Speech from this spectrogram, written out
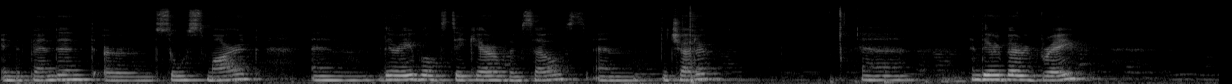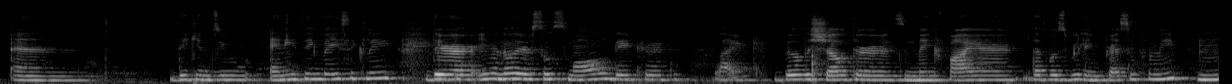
independent and so smart, and they're able to take care of themselves and each other. Uh, and they're very brave, and they can do anything basically. They're even though they're so small, they could like build the shelters and make fire. That was really impressive for me Mm-hmm.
